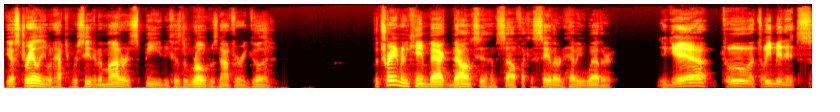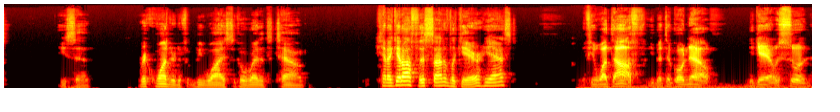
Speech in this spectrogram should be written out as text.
The Australian would have to proceed at a moderate speed because the road was not very good. The trainman came back, balancing himself like a sailor in heavy weather. Laguerre, two or three minutes, he said. Rick wondered if it would be wise to go right into town. Can I get off this side of Laguerre? he asked. If you want off, you better go now. Laguerre is soon.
